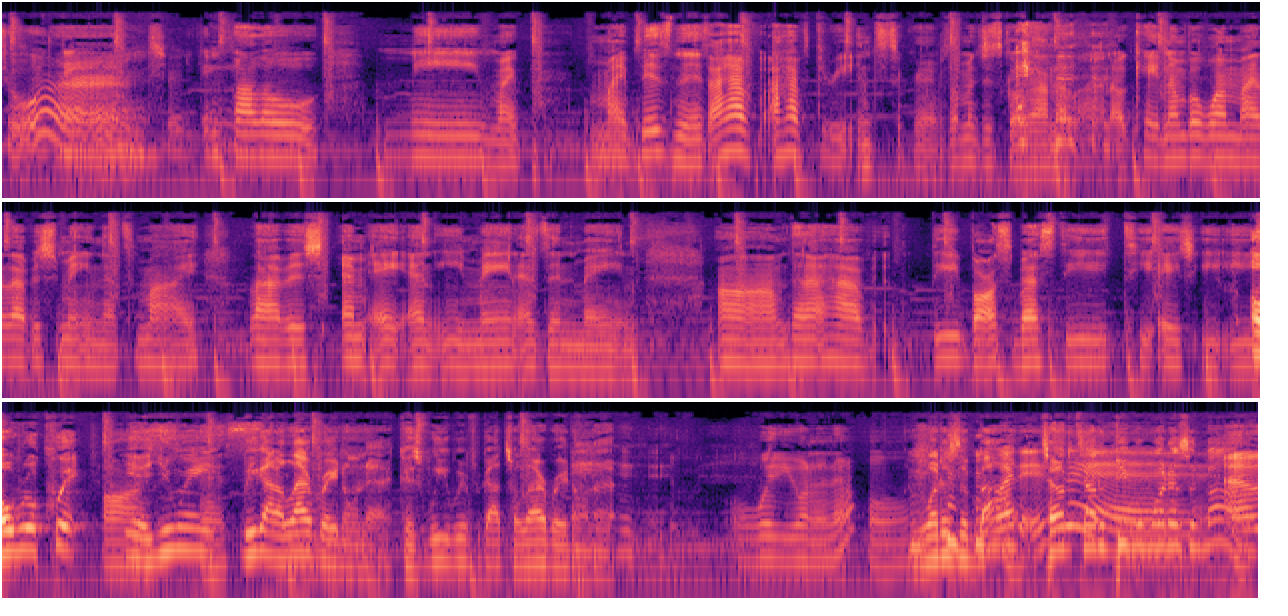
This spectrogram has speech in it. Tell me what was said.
Sure. thing, sure You thing. follow me, my my business. I have I have three Instagrams. I'm gonna just go down the line. Okay, number one, my lavish Mane. That's my lavish M A N E Maine as in Maine. Um, then I have the boss bestie T H E E. Oh, real quick, Boss, yeah, you ain't. yes. We gotta elaborate on that because we we forgot to elaborate on that. What do you want to know? What is it about? What is tell tell the people what it's it? about.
